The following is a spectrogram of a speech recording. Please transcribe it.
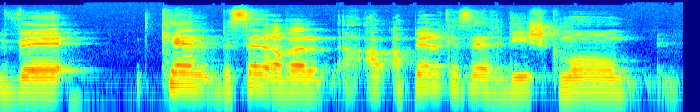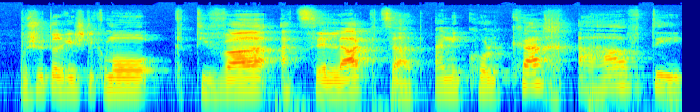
וכן, בסדר, אבל הפרק הזה הרגיש כמו, פשוט הרגיש לי כמו כתיבה עצלה קצת. אני כל כך אהבתי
